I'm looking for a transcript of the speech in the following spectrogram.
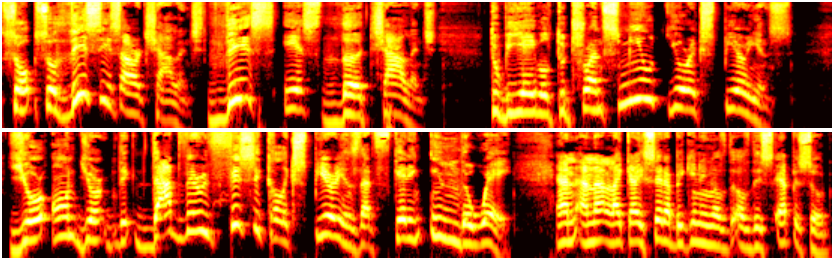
So, so this is our challenge. This is the challenge to be able to transmute your experience your own your the, that very physical experience that's getting in the way and and like i said at the beginning of, the, of this episode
